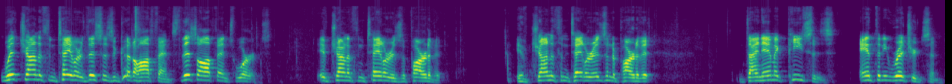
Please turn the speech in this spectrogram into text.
with Jonathan Taylor, this is a good offense. This offense works if Jonathan Taylor is a part of it. If Jonathan Taylor isn't a part of it, dynamic pieces, Anthony Richardson.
